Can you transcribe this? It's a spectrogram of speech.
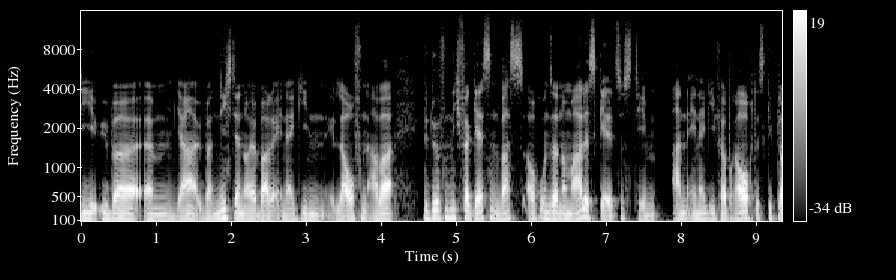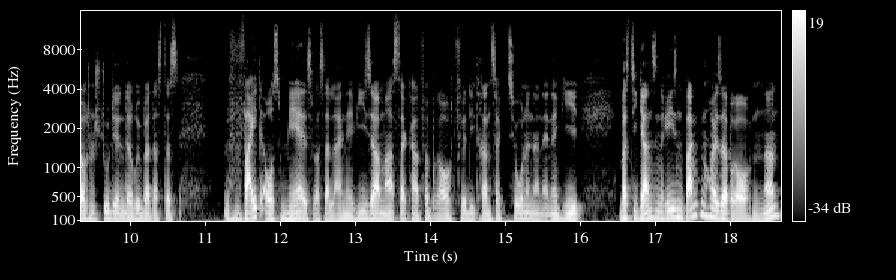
die über, ähm, ja, über nicht erneuerbare Energien laufen. Aber wir dürfen nicht vergessen, was auch unser normales Geldsystem an Energie verbraucht. Es gibt auch schon Studien darüber, dass das weitaus mehr ist, was alleine Visa, Mastercard verbraucht für die Transaktionen an Energie, was die ganzen riesen Bankenhäuser brauchen. Ne?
